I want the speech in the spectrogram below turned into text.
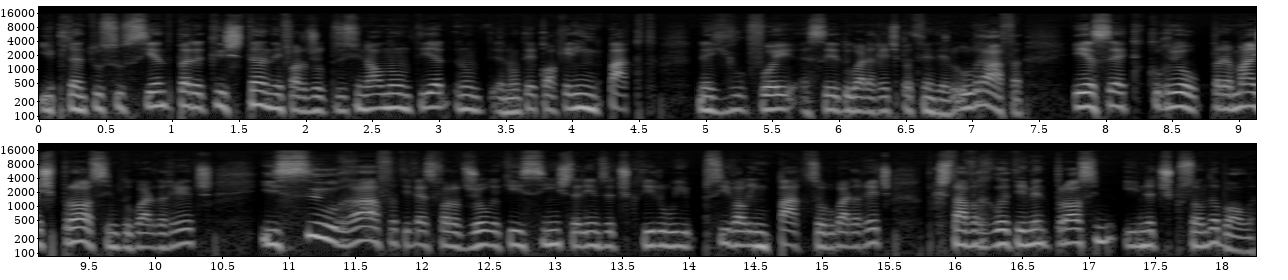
E, portanto, o suficiente para que, estando em fora do jogo posicional, não ter, não, não ter qualquer impacto naquilo que foi a saída do guarda-redes para defender. O Rafa, esse é que correu para mais próximo do guarda-redes, e se o Rafa estivesse fora do jogo, aqui sim estaríamos a discutir o possível impacto sobre o guarda-redes, porque estava relativamente próximo e na discussão da bola.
